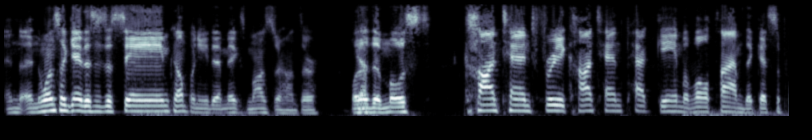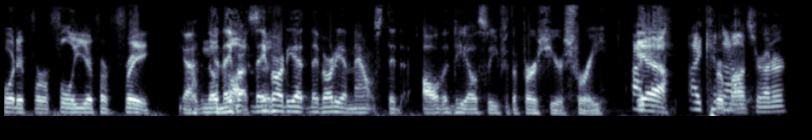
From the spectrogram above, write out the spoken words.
And and once again, this is the same company that makes Monster Hunter, one Yeah. of the most content-free, content-packed game of all time that gets supported for a full year for free. Yeah. No and they've, cost, they've so- already, they've already announced that all the DLC for the first year is free. I, Yeah. I For. Monster Hunter?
